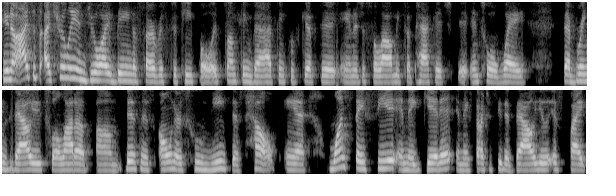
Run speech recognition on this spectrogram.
you know, I just I truly enjoy being a service to people. It's something that I think was gifted, and it just allowed me to package it into a way that brings value to a lot of um, business owners who need this help. And once they see it and they get it, and they start to see the value, it's like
